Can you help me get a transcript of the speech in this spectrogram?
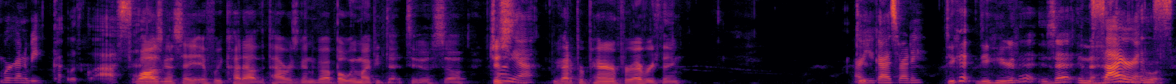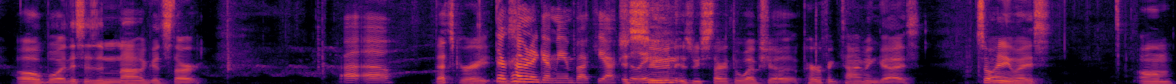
We're gonna be cut with glass. Well, I was gonna say if we cut out, the power's gonna go out, but we might be dead too. So just Oh, yeah. we gotta prepare for everything. Are you guys ready? Do you get? Do you hear that? Is that in the? Sirens. Oh boy, this is a, not a good start. Uh oh. That's great. They're Exa- coming to get me and Bucky. Actually. As soon as we start the web show. Perfect timing, guys. So, anyways, um,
